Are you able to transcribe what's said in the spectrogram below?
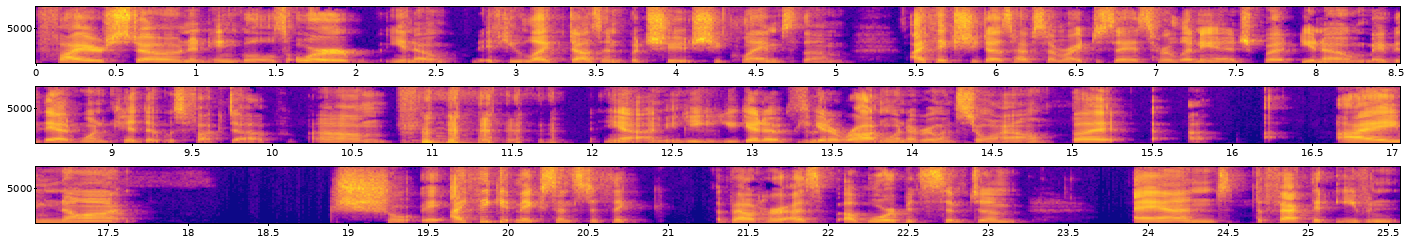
Firestone and Engels, or you know, if you like, doesn't, but she she claims them. I think she does have some right to say it's her lineage, but you know, maybe they had one kid that was fucked up. Um, yeah, you, you get a you get a rotten one every once in a while, but uh, I'm not sure. I think it makes sense to think about her as a morbid symptom, and the fact that even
